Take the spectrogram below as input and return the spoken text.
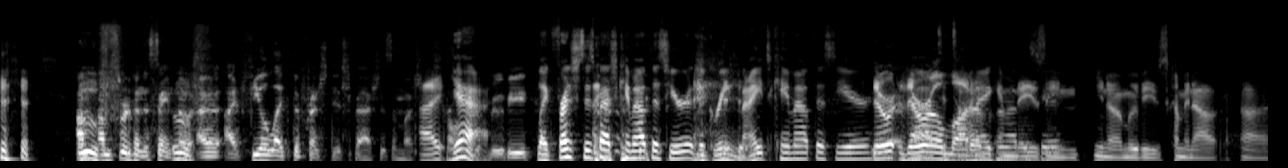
I'm, I'm sort of in the same boat. I, I feel like The French Dispatch is a much I- stronger Yeah. movie. Like French Dispatch came out this year. The Green Knight came out this year. there were there Uh, were a lot of came out this year. amazing you know movies coming out uh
